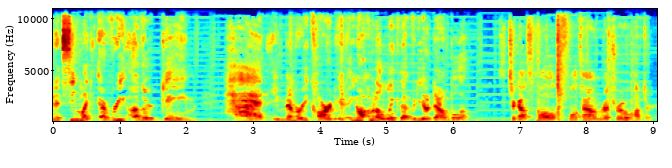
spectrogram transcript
and it seemed like every other game had a memory card in it. You know, what? I'm gonna link that video down below. Check out Small Small Town Retro Hunter.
